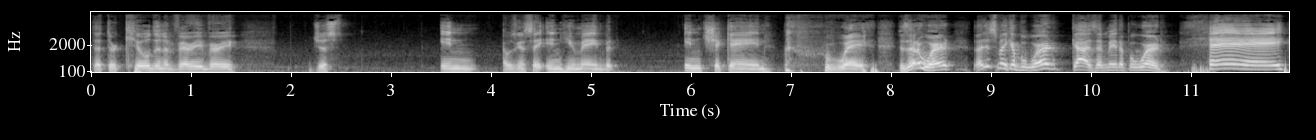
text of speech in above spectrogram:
that they're killed in a very, very just in, I was to say inhumane, but in chicane way. Is that a word? Did I just make up a word? Guys, I made up a word. Hey!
